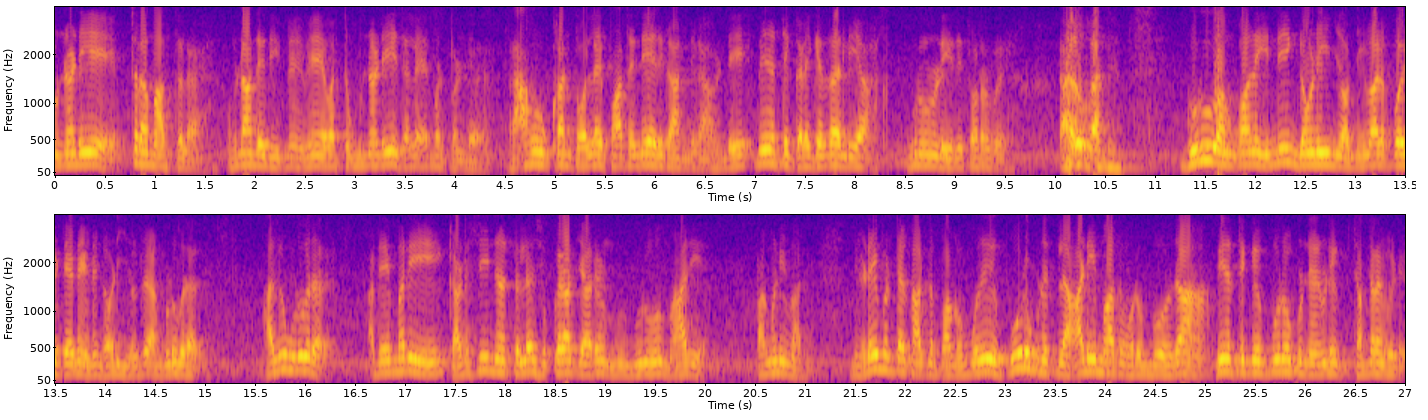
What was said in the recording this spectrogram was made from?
முன்னாடியே உத்தர மாதத்தில் ஒன்றாந்தேதி மே மே வரத்துக்கு முன்னாடியே இதெல்லாம் ஏற்பாடு பண்ணிடுவார் ராகு உட்காந்து தொல்லை பார்த்துட்டே இருக்காந்துக்கா வேண்டி. மீனத்துக்கு கிடைக்கிறதா இல்லையா? குருவனுடைய இது தொடர்பு. ராகு உட்காந்து குரு அவங்க உட்காந்து இன்னையும் கவனிக்கும் சொல்லி நீ வேலை போயிட்டேன்னு என்ன கவனிக்க சொல்லிட்டு அங்கே கொடுக்குறாரு. அதுவும் கொடுக்குறாரு. அதே மாதிரி கடைசி நேரத்தில் சுக்கராச்சாரியன் குருவும் மாறி பங்குனி மாறி. இந்த இடைப்பட்ட காலத்தில் பார்க்கும்போது பூர்வ புண்ணியத்தில் ஆடி மாதம் வரும்போது தான் மீனத்துக்கு பூர்வ புண்ணிய சந்திரன் வீடு.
